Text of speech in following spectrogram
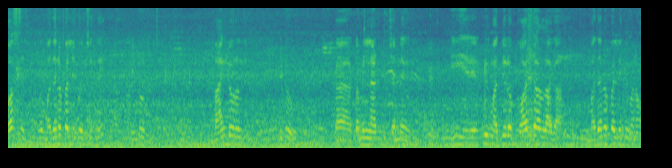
కాన్స్టిట్యున్సీ మదనపల్లికి వచ్చింది ఇటు బెంగళూరు ఉంది ఇటు తమిళనాడు చెన్నై ఉంది. ఈ రెండు మధ్యలో కారిడార్ లాగా మదనపల్లికి మనం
